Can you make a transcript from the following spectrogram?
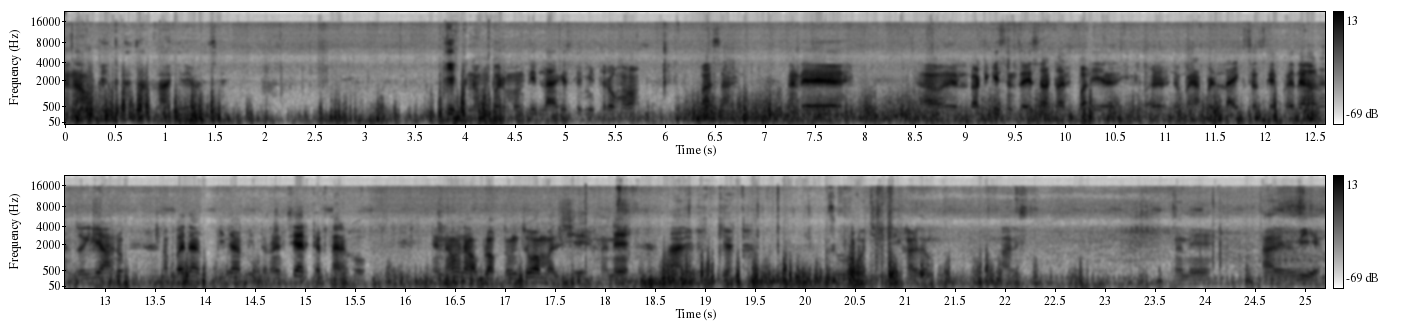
અને આવું કંઈક નજારો લાગી રહ્યો છે. એક નંબર મંદિર લાગે છે મિત્રો હા. પાછા. અને નોટિફિકેશન જઈ સાટવાની પડે. એની પર ભાઈ આપણે લાઈક સબસ્ક્રાઈબ કરી દેવાનું જોઈ લેવાનું. બધા બીજા મિત્રોને શેર કરતા રહો. એ નવા નવા બ્લોગ તમને જોવા મળશે. અને આ રીતે શું પછી દેખાડ દઉં. અને આ રે વિવેક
